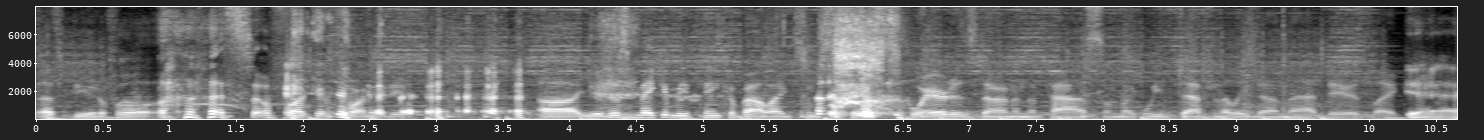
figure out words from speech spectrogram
That's beautiful. That's so fucking funny, dude. Uh, you're just making me think about like some shit Squared has done in the past. I'm like, we've definitely done that, dude. Like Yeah.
